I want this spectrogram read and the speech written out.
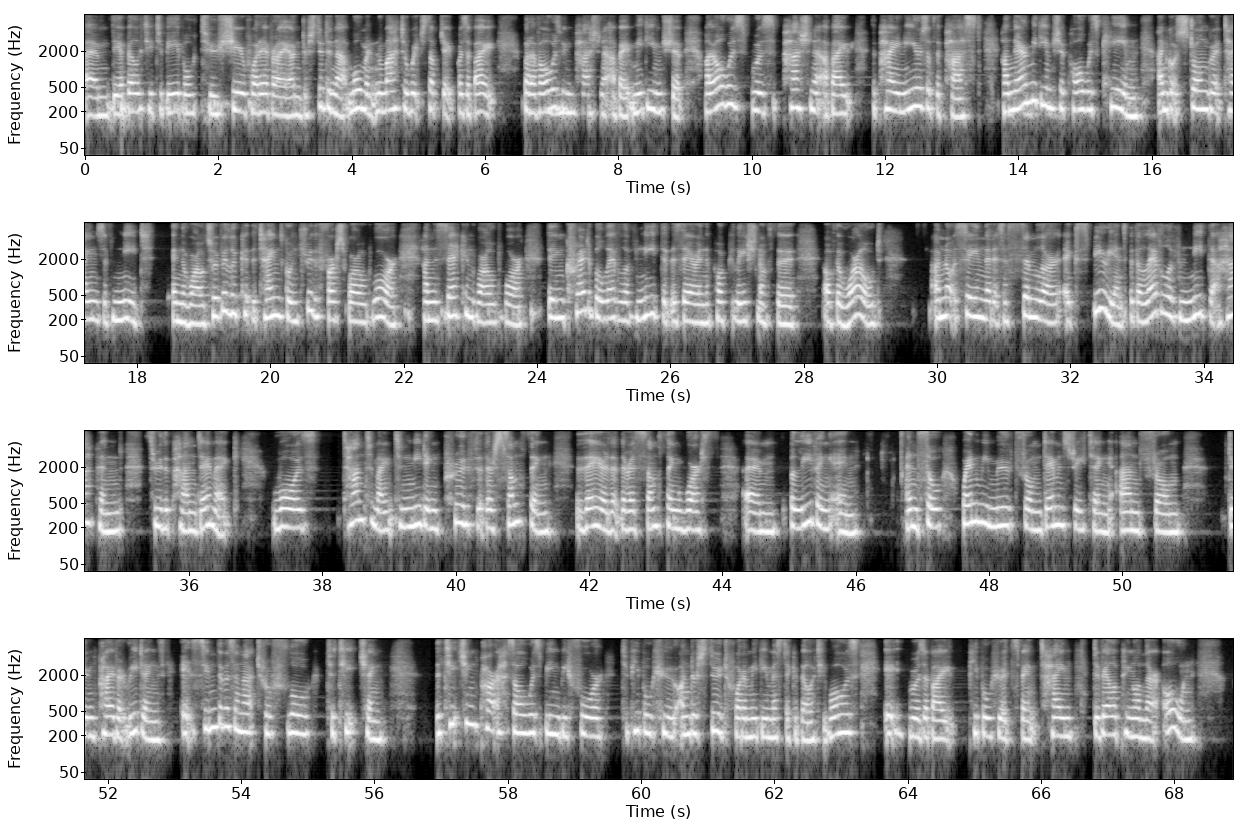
um, the ability to be able to share whatever I understood in that moment, no matter which subject was about. But I've always been mm-hmm. passionate about mediumship. I always was passionate about the pioneers of the past, and their mediumship always came and got stronger at times of need in the world. So if we look at the times going through the First World War and the Second World War, the incredible level of need that was there in the population of the of the world. I'm not saying that it's a similar experience, but the level of need that happened through the pandemic was tantamount to needing proof that there's something there, that there is something worth um, believing in. And so when we moved from demonstrating and from doing private readings, it seemed there was a natural flow to teaching. The teaching part has always been before to people who understood what a mediumistic ability was. It was about people who had spent time developing on their own.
